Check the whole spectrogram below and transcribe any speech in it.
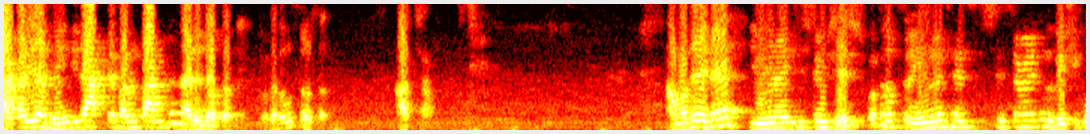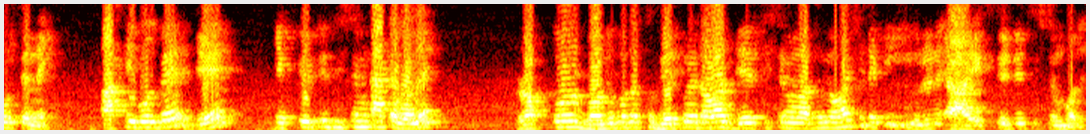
আর্টারিয়া যদি আঁকতে পারেন, তো আঁকবেন আর দরকার নেই। বুঝতে পারছেন? আচ্ছা। আমাদের এটা ইমিউনারি সিস্টেম শেষ। কথা হচ্ছে ইমিউনারি সিস্টেমের কিন্তু বেশি কোশ্চেন নেই। ফার্স্টই বলবে যে এক্সক্রিপটরি সিস্টেম কাকে বলে? রক্ত, বর্জ্য পদার্থ বের করে দেওয়ার যে সিস্টেমের মাধ্যমে হয়, সেটাকে ইউরিন এক্সক্রিপটরি সিস্টেম বলে।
